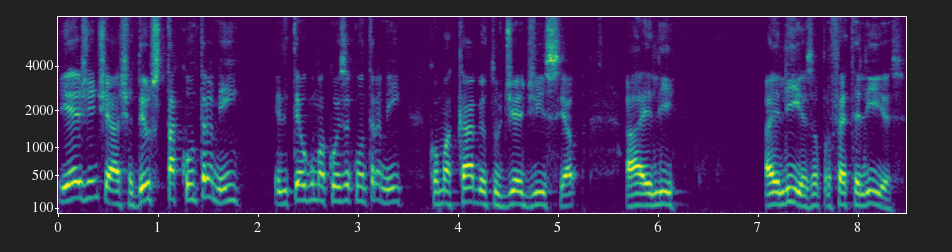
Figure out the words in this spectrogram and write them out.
E aí a gente acha, Deus está contra mim, ele tem alguma coisa contra mim. Como Acabe outro dia disse a, Eli, a Elias, ao profeta Elias:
